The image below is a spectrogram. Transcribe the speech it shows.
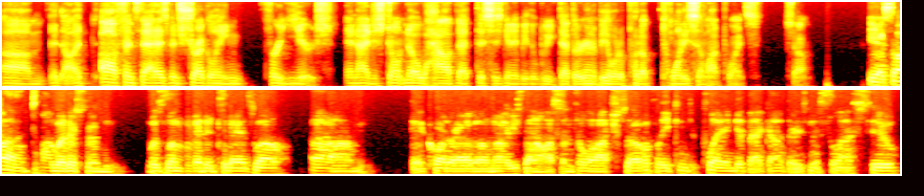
Um, an offense that has been struggling for years, and I just don't know how that this is going to be the week that they're going to be able to put up twenty some odd points. So, yeah, I saw Devon Witherspoon was limited today as well. Um, the corner out of Illinois, he's been awesome to watch. So hopefully he can play and get back out there. He's missed the last two.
